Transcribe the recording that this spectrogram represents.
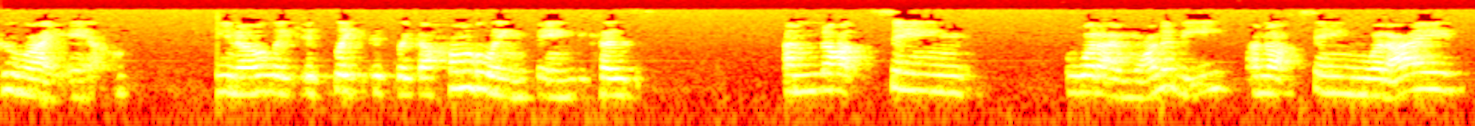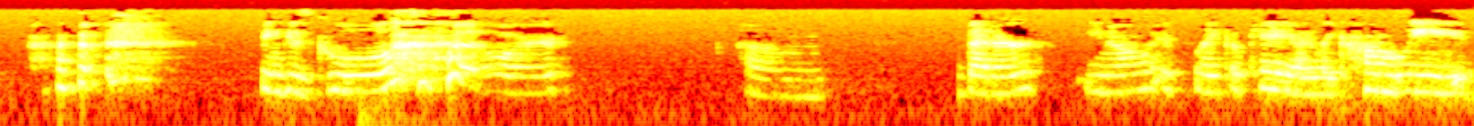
who I am. You know, like it's like it's like a humbling thing because I'm not saying what I want to be. I'm not saying what I think is cool or um, better. You know, it's like okay, I like humbly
